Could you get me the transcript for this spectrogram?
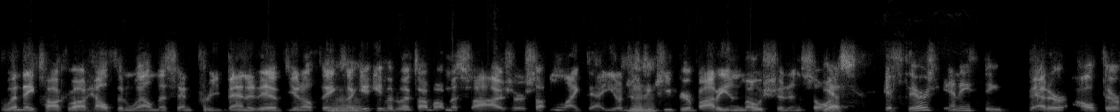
when they talk about health and wellness and preventative, you know, things like e- even when they talk about massage or something like that, you know, just to Mhm. keep your body in motion and so on. yes. If there's anything better out there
